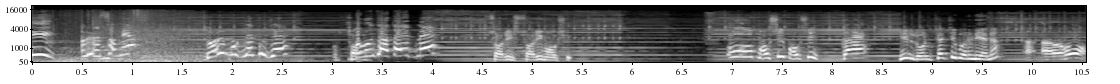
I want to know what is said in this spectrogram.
सम्या डोळे फुटले तुझे. बघून जाता येत नाही? सॉरी सॉरी मावशी. ओ मावशी मावशी. काय? ही लोणच्याची भरणी आहे ना? हो.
